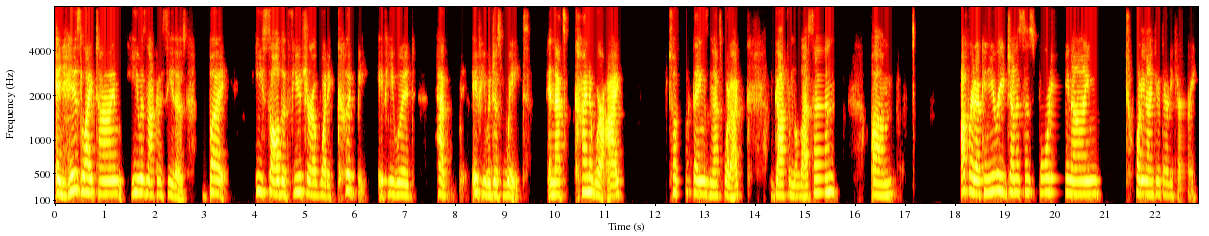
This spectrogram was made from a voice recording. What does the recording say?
in his lifetime, he was not going to see those, but he saw the future of what it could be if he would have, if he would just wait. And that's kind of where I took things, and that's what I got from the lesson. Um, Alfredo, can you read Genesis 49, 29 through 33?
